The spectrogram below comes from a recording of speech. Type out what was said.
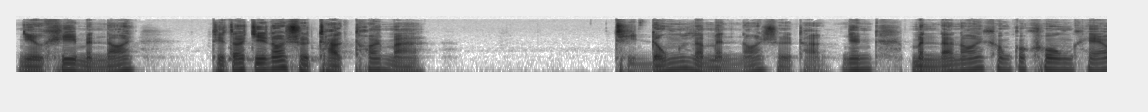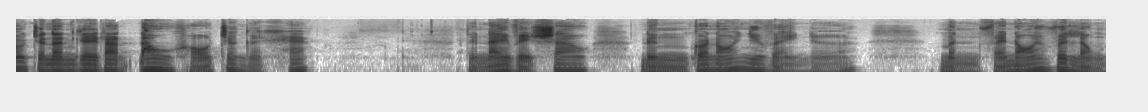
Nhiều khi mình nói, thì tôi chỉ nói sự thật thôi mà. Thì đúng là mình nói sự thật, nhưng mình đã nói không có khôn khéo cho nên gây ra đau khổ cho người khác. Từ nay về sau, đừng có nói như vậy nữa. Mình phải nói với lòng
